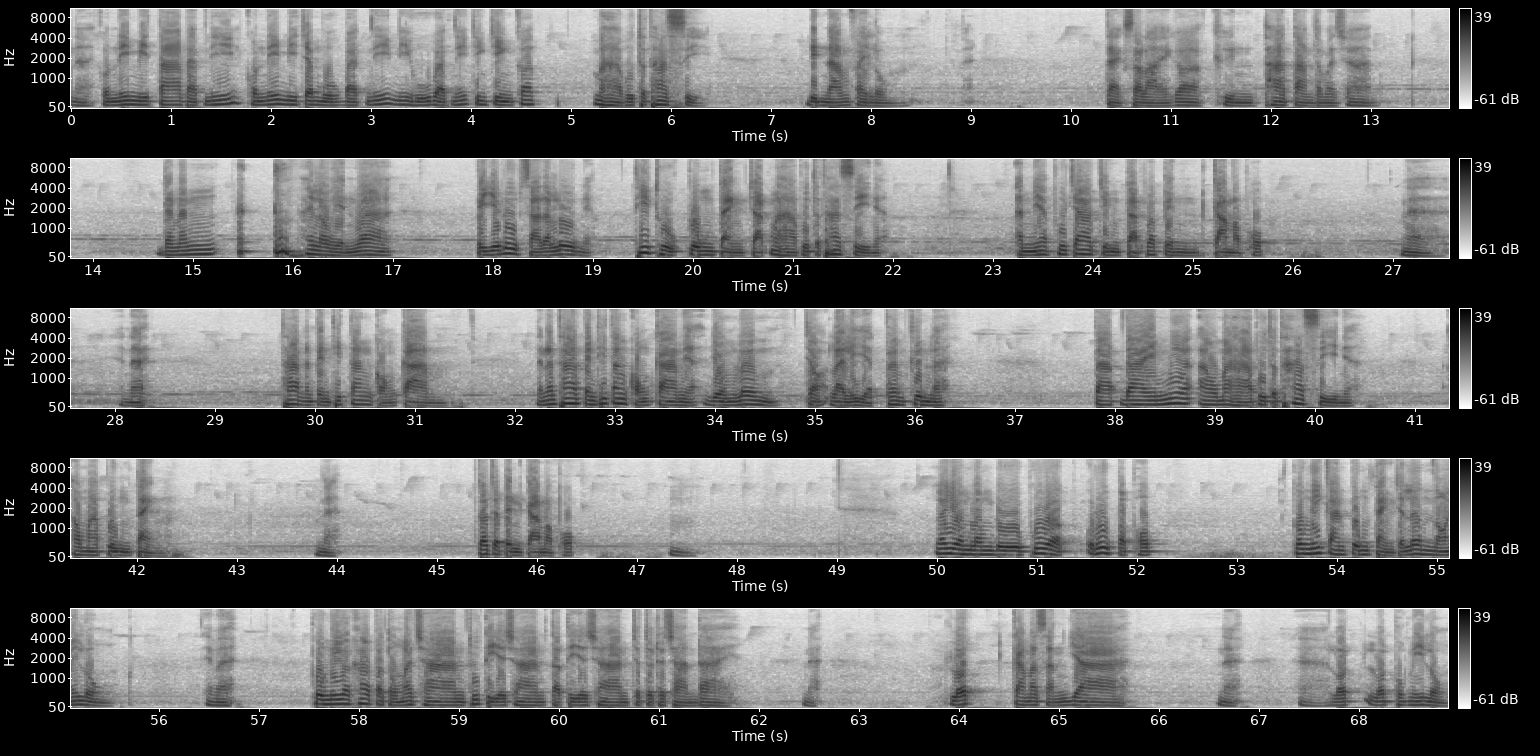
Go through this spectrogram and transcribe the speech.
นะคนนี้มีตาแบบนี้ คนนี้มีจมูกแบบนี้มีหูแบบนี้จริง ๆ ก็มหาพุทธธาตุสี่ดินน้ำไฟลม แตกสลายก็คืนธาตุตามธรรมชาติ ดังนั้นให้เราเห็นว่าปิยรูปสาตรูปเนี่ยที่ถูกปรุงแต่งจากมหาพุทธธาตุสี่เนี่ยอันเนี้ยผู้เจ้าจึงตรัดว่าเป็นกามภพนะเห็นไหมธาตุมันเป็นที่ตั้งของกาม ดังนั้นธาตุเป็นที่ตั้งของกามเนี่ยโยมเริ่มเจาะรายละเอียดเพิ่มขึ้นล้วตราบใดเมื่อเอามหาพุทธธาตุสี่เนี่ยเอามาปรุงแต่งนะ ก็จะเป็นการมภพอืมแล้วโยมลองดูพวกรูปประพบพวกนี้การปรุงแต่งจะเริ่มน้อยลงใช่ไหมพวกนี้ก็เข้าปฐมฌานทุติยฌานตติยฌานจตุตฌานได้นะลดกามสัญญานะลดลดพวกนี้ลง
